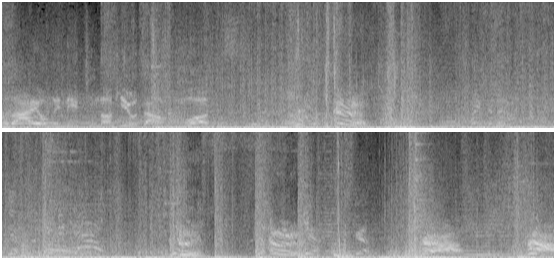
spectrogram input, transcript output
But I only need to knock you down once.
